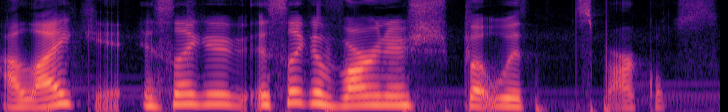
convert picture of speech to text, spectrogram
I like it. It's like a it's like a varnish but with sparkles.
